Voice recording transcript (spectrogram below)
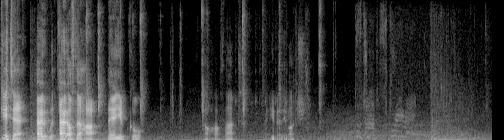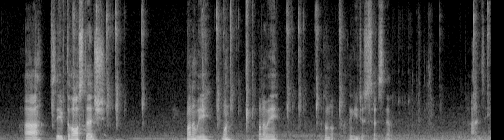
get it out out of the heart. There you go. I'll have that. Thank you very much. Ah, saved the hostage. Run away. Come on. Run away. I don't know. I think he just sits there. Pansy.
